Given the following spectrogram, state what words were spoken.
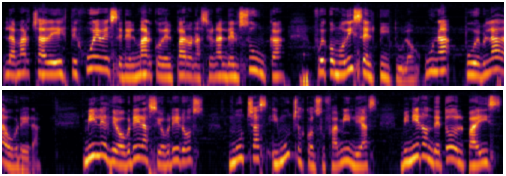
La marcha de este jueves en el marco del paro nacional del Zunca fue, como dice el título, una pueblada obrera. Miles de obreras y obreros, muchas y muchos con sus familias, vinieron de todo el país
